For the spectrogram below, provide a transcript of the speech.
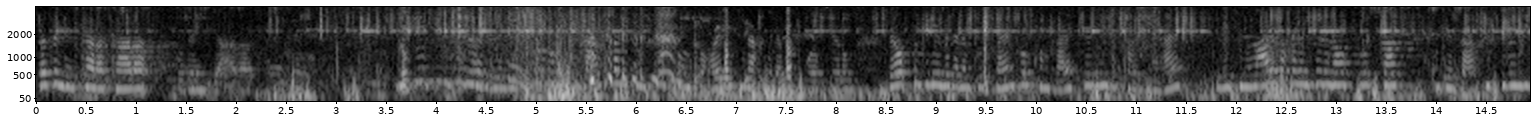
Das sind die Karakara oder Indianervögel. In diesem Sinne sind wir langsam zum Wir hoffen, Sie mit einem guten Eindruck vom heute mal rein. Wir wünschen Ihnen allen noch einen schönen Ausflugstag und wir danken für den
